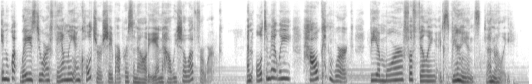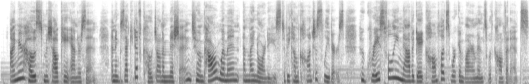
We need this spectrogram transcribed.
In what ways do our family and culture shape our personality and how we show up for work? And ultimately, how can work be a more fulfilling experience generally? I'm your host, Michelle Kay Anderson, an executive coach on a mission to empower women and minorities to become conscious leaders who gracefully navigate complex work environments with confidence.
